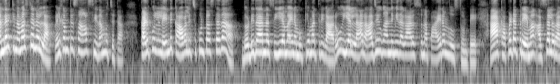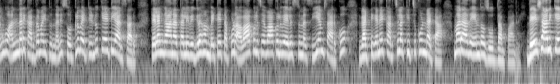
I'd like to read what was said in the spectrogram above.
అందరికి నమస్తే నొల్లా. వెల్కమ్ టు సాఫ్ సీదా ముచ్చట. కడుపులు లేంది కావలించుకుంటూ వస్తుందా? దొడ్డిదారిన సీఎం అయిన ముఖ్యమంత్రి గారు ఇయల్లా రాజీవ్ గాంధీ మీద గారుస్తున్న పాయరం చూస్తుంటే ఆ కపట ప్రేమ అస్సలు రంగు అందరికి అర్థమవుతుందని సొట్లు పెట్టిండు కేటీఆర్ సారు. తెలంగాణ తల్లి విగ్రహం పెట్టేటప్పుడు అవాకులు చెవాకులు వేలుస్తున్న సీఎం సార్కు గట్టిగానే ఖర్చులకు ఇచ్చుకుండట మరి అదేందో చూద్దాం పాన్రి దేశానికే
